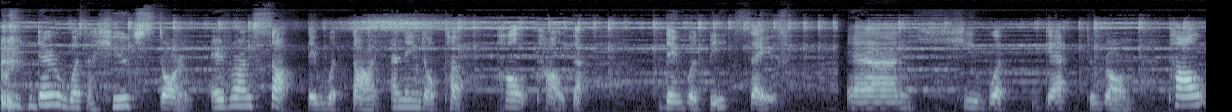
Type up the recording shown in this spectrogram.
there was a huge storm. Everyone thought they would die. An angel told Paul that they would be safe and he would get to Rome. Paul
